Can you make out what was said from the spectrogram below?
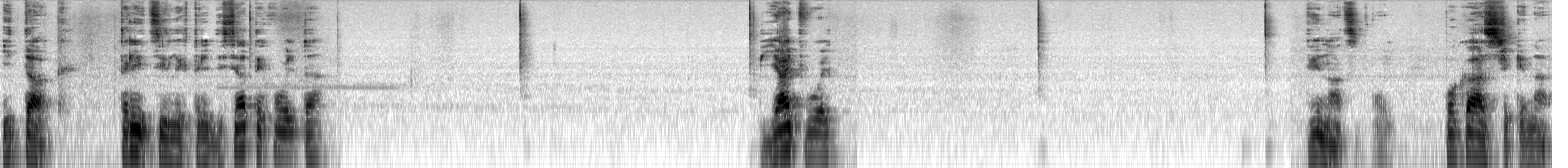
І так, 3,3 вольта, 5 вольт, 12 вольт. Показчики на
